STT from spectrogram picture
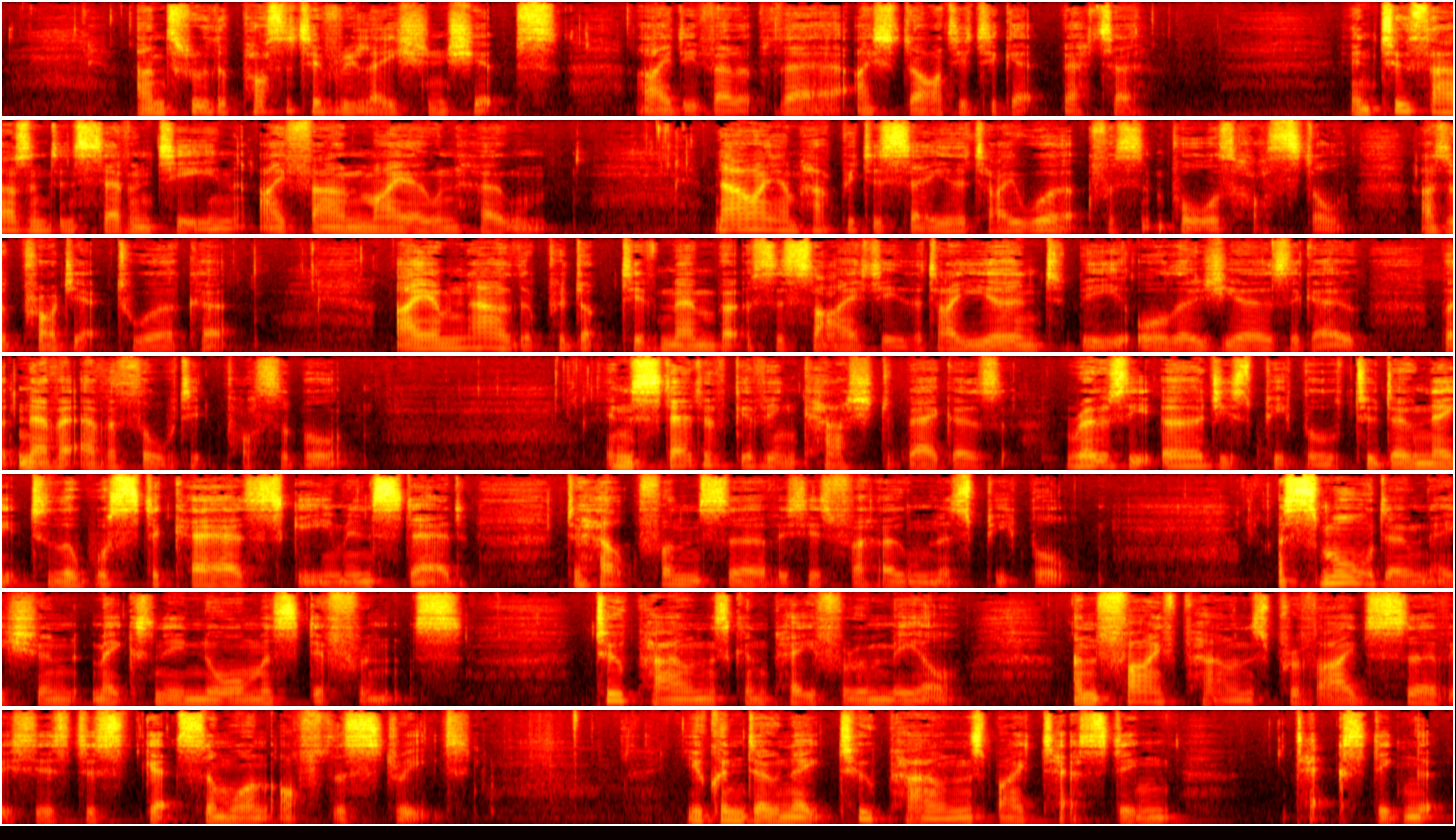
and through the positive relationships I developed there, I started to get better. In 2017, I found my own home. Now I am happy to say that I work for St Paul's Hostel as a project worker. I am now the productive member of society that I yearned to be all those years ago, but never ever thought it possible. Instead of giving cash to beggars, Rosie urges people to donate to the Worcester Cares scheme instead to help fund services for homeless people. A small donation makes an enormous difference. £2 can pay for a meal, and £5 provides services to get someone off the street. You can donate £2 by testing, texting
